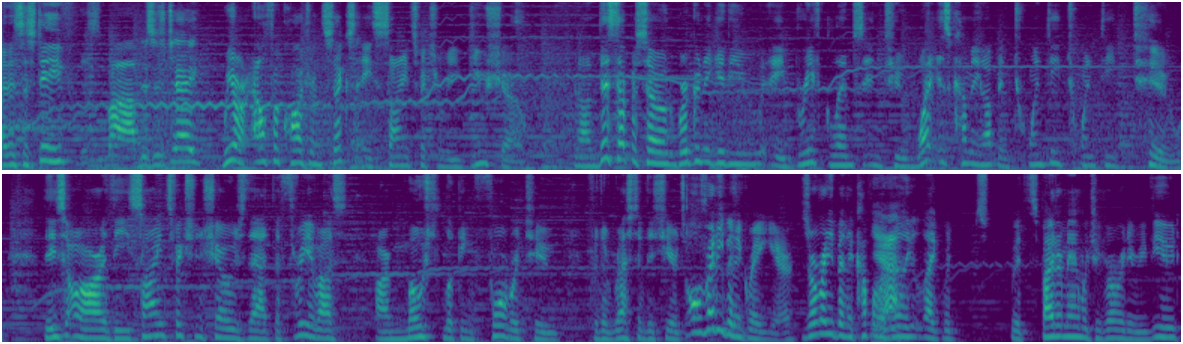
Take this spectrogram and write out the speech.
Hi, this is Steve. This is Bob. This is Jay. We are Alpha Quadrant 6, a science fiction review show. And on this episode, we're going to give you a brief glimpse into what is coming up in 2022. These are the science fiction shows that the three of us are most looking forward to for the rest of this year. It's already been a great year. There's already been a couple Yeah. of really like with with Spider-Man, which we've already reviewed.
